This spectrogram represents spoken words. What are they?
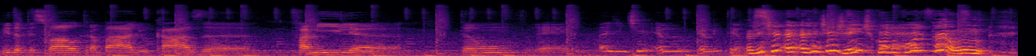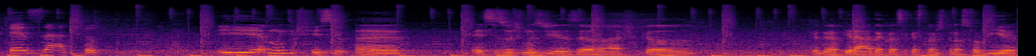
vida pessoal, trabalho, casa, família, então, é, a gente, eu, eu entendo. A gente, é, a gente é gente, como é, qualquer um. Exato. E é muito difícil. É, esses últimos dias eu acho que eu, eu dei uma pirada com essa questão de transfobia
